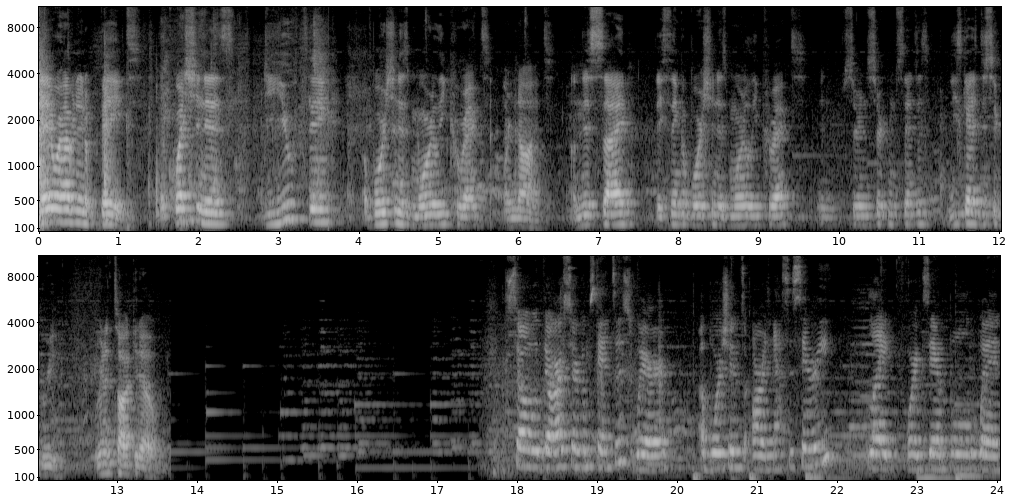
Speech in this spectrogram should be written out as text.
Today we're having a debate. The question is, do you think abortion is morally correct or not? On this side, they think abortion is morally correct in certain circumstances. These guys disagree. We're gonna talk it out. So there are circumstances where abortions are necessary, like for example when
